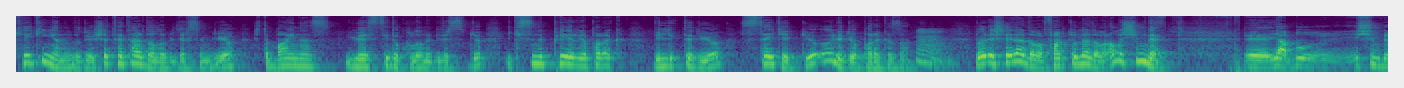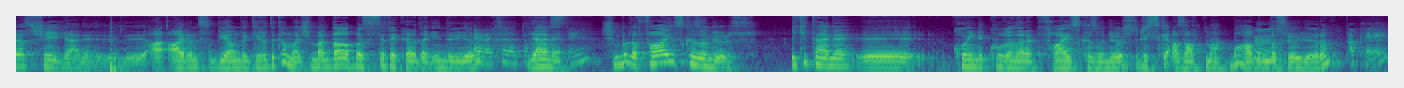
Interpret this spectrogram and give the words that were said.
Cake'in yanında diyor işte Tether de alabilirsin diyor. İşte Binance USD de kullanabilirsin diyor. İkisini pair yaparak birlikte diyor stake et diyor. Öyle diyor para kazan. Böyle şeyler de var, faktörler de var. Ama şimdi e, ya bu işin biraz şey yani e, ayrıntısı bir anda girdik ama şimdi ben daha basite tekrardan indiriyorum. evet evet daha Yani hastayım. şimdi burada faiz kazanıyoruz. İki tane e, coin'i kullanarak faiz kazanıyoruz. Riski azaltma babında söylüyorum. Okey.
